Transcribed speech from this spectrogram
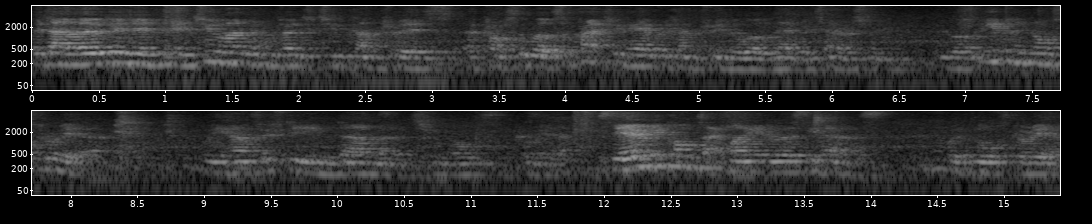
They're downloaded in, in 222 countries across the world, so practically every country in the world and every territory in the world. Even in North Korea, we have 15 downloads from North Korea. It's the only contact my university has with North Korea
